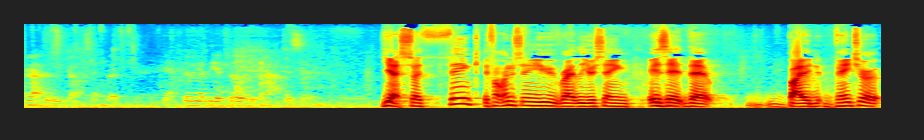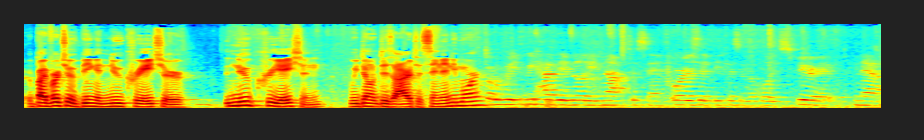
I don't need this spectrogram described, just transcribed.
or not that we don't sin, but yeah, that we have the ability not to sin? Yes. So I think, if I'm understanding you rightly, you're saying, is it that by nature, by virtue of being a new creature, new creation, we don't desire to sin anymore? Or we, we have the ability not to sin, or is it because of the Holy Spirit now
